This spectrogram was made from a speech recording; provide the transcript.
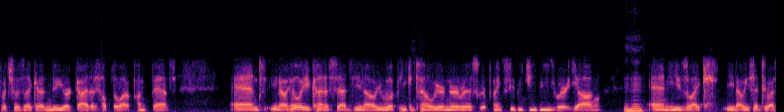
which was like a New York guy that helped a lot of punk bands. And you know, Hilly kind of said, you know, you look, you can tell we were nervous. We were playing CBGBs. We were young. And he's like, you know, he said to us,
